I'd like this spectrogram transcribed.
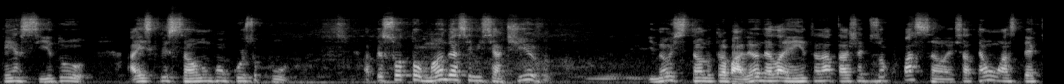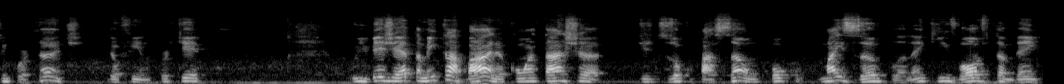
tenha sido a inscrição num concurso público. A pessoa tomando essa iniciativa, e não estando trabalhando, ela entra na taxa de desocupação. Esse é até um aspecto importante, Delfino, porque o IBGE também trabalha com a taxa de desocupação um pouco mais ampla, né, que envolve também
